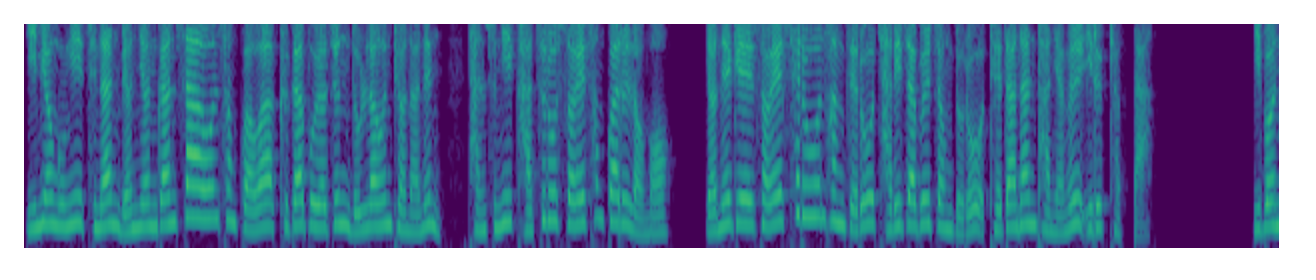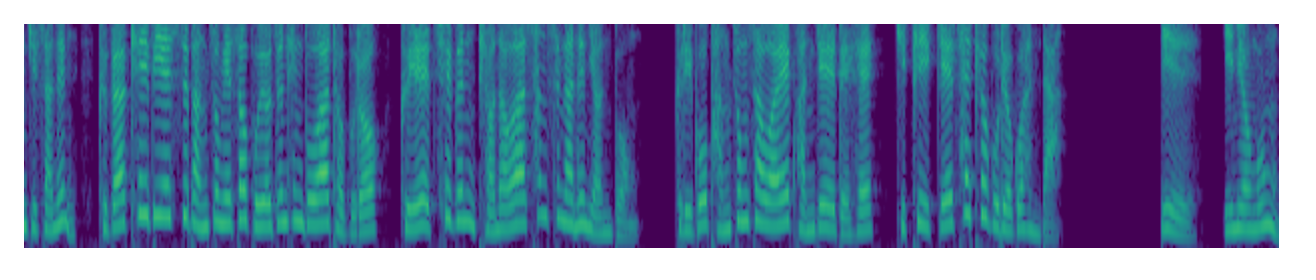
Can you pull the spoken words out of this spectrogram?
이명웅이 지난 몇 년간 쌓아온 성과와 그가 보여준 놀라운 변화는 단순히 가수로서의 성과를 넘어 연예계에서의 새로운 황제로 자리 잡을 정도로 대단한 반향을 일으켰다. 이번 기사는 그가 KBS 방송에서 보여준 행보와 더불어 그의 최근 변화와 상승하는 연봉, 그리고 방송사와의 관계에 대해 깊이 있게 살펴보려고 한다. 1. 이명웅,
